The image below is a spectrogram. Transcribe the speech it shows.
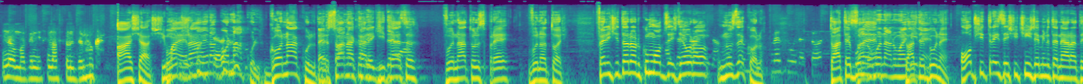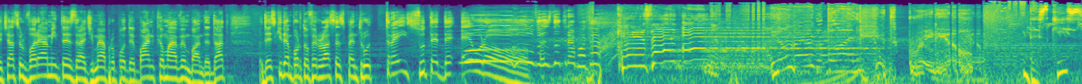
Nu mă gândisem absolut deloc. Așa, și Bun, mai și era... mai era gonacul. Gonacul, persoana, Persoana care care ghidează ghidează vânatul spre vânători. Felicitări oricum, 80 de euro, Adrenalina. nu zecolo. Mulțumesc mult de tot. Toate bune, Să rămână numai toate bine. bune. 8 și 35 de minute ne arată ceasul. Vă reamintesc, dragii mei, apropo de bani, că mai avem bani de dat. Deschidem portofelul astăzi pentru 300 de euro. Vezi de treaba ta. Kiss FM. Number one. Hit Radio. Deschis dimineața.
